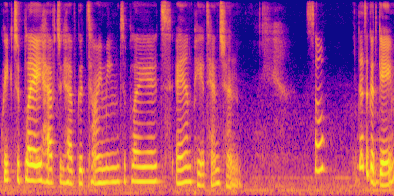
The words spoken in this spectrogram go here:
Quick to play, have to have good timing to play it and pay attention. So that's a good game.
